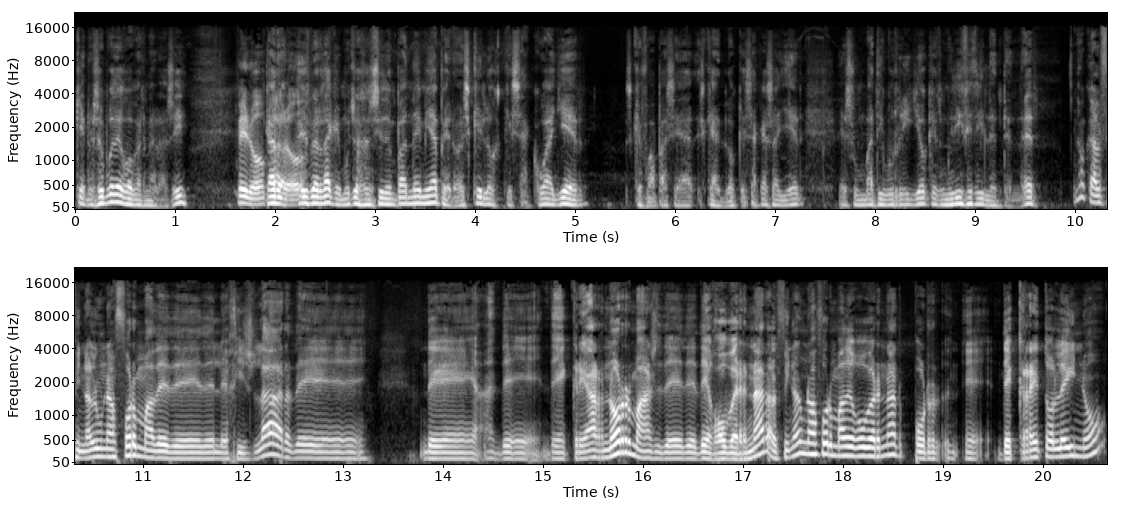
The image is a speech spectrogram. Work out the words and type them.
que no se puede gobernar así. Pero, claro, claro. es verdad que muchos han sido en pandemia, pero es que los que sacó ayer, es que fue a pasear, es que lo que sacas ayer es un batiburrillo que es muy difícil de entender. No, que al final una forma de, de- de legislar, de, de, de- crear normas, de, de- de gobernar, al final una forma de gobernar por eh, decreto ley, ¿no?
